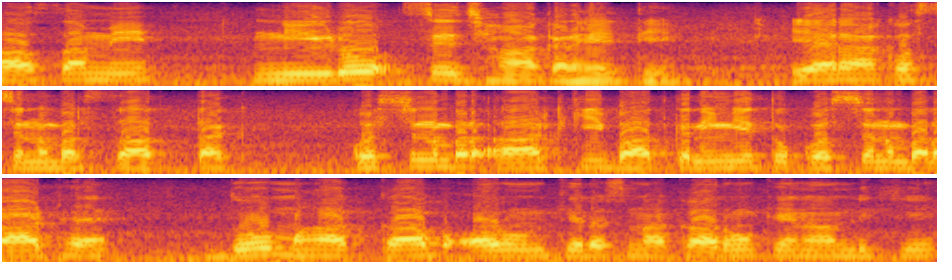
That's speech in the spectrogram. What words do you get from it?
आशा में नीड़ों से झाँक रहे थे। यह रहा क्वेश्चन नंबर सात तक। क्वेश्चन नंबर आठ की बात करेंगे तो क्वेश्चन नंबर आठ है। दो महाकाव्य और उनके रचनाकारों के नाम लिखिए।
